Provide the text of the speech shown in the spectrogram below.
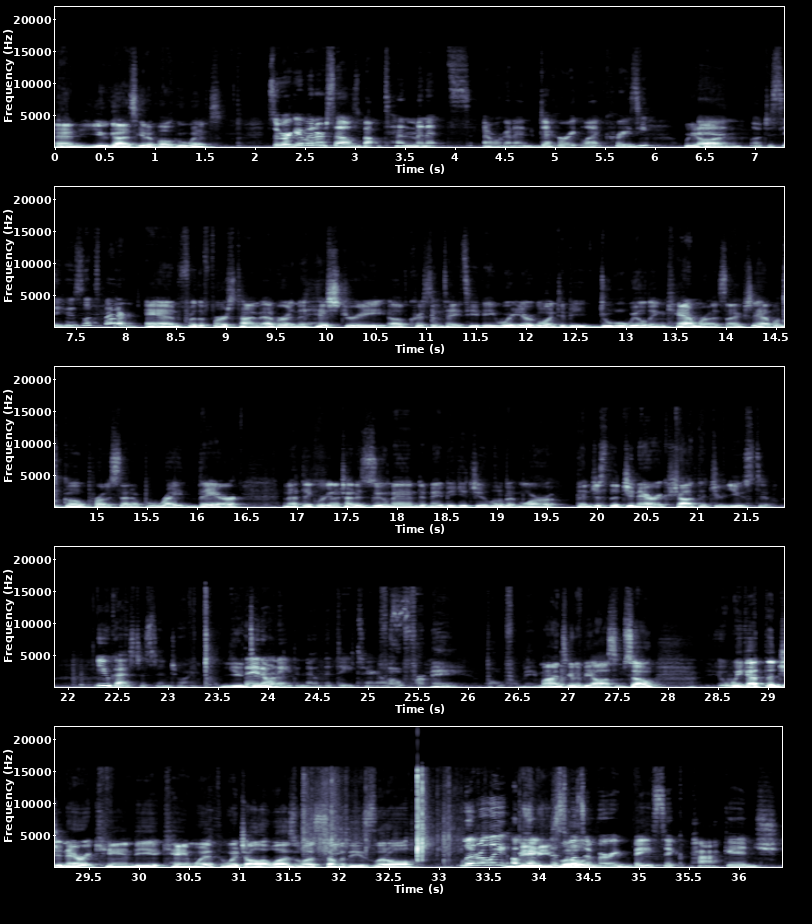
and you guys get a vote who wins. So we're giving ourselves about 10 minutes and we're gonna decorate like crazy. We are. And we'll just see whose looks better. And for the first time ever in the history of Chris and Tay TV, we are going to be dual wielding cameras. I actually have a GoPro set up right there, and I think we're going to try to zoom in to maybe get you a little bit more than just the generic shot that you're used to. You guys just enjoy. You They do don't need to know the details. Vote for me. Vote for me. Mine's going to be awesome. So we got the generic candy it came with, which all it was was some of these little. Literally, okay, BBs, this little- was a very basic package.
